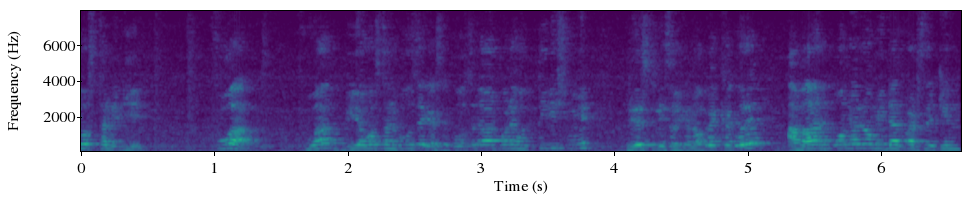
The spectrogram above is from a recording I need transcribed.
অবস্থানে গিয়ে ফুয়াদ ফুয়াদ বি অবস্থানে পৌঁছে গেছে। পৌঁছে যাওয়ার পরে ও 30 মিনিট রেস্ট নিছে ওখানে অপেক্ষা করে আবার পনেরো মিটার পার সেকেন্ড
